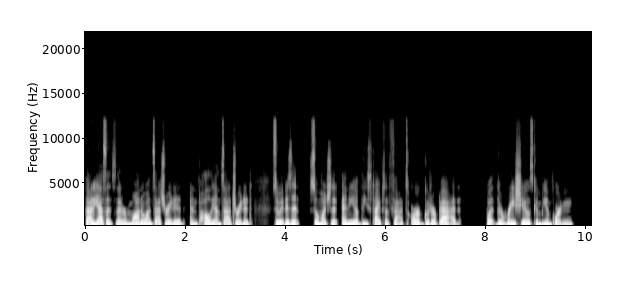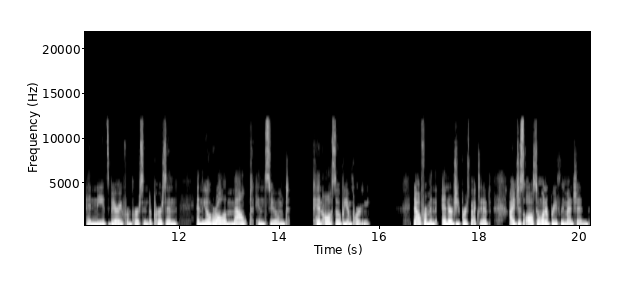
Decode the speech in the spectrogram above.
fatty acids that are monounsaturated and polyunsaturated. So it isn't so much that any of these types of fats are good or bad, but the ratios can be important and needs vary from person to person, and the overall amount consumed can also be important. Now, from an energy perspective, I just also want to briefly mention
